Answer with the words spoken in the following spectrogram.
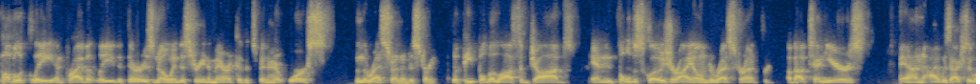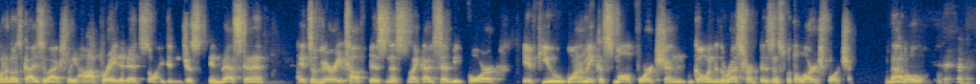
publicly and privately that there is no industry in America that's been hit worse than the restaurant industry. The people, the loss of jobs, and full disclosure, I owned a restaurant for about 10 years. And I was actually one of those guys who actually operated it. So I didn't just invest in it. It's a very tough business. Like I've said before, if you want to make a small fortune, go into the restaurant business with a large fortune that'll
